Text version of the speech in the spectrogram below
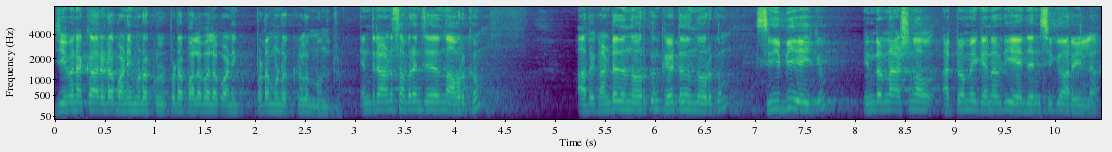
ജീവനക്കാരുടെ പണിമുടക്ക് ഉൾപ്പെടെ പല പല പണി പടമുടക്കുകളും വന്നിട്ടുണ്ട്. എന്തിനാണ് സമരം ചെയ്തതെന്ന് അവർക്കും അത് കണ്ടു നിന്നവർക്കും കേട്ടു നിന്നവർക്കും സി ബി ഐക്കും ഇന്റർനാഷണൽ അറ്റോമിക് എനർജി ഏജൻസിക്കും അറിയില്ല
